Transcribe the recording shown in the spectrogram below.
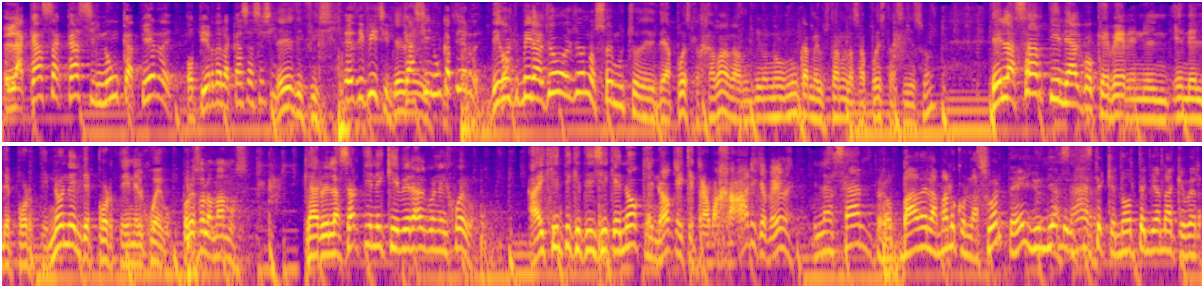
la casa casi nunca pierde. ¿O pierde la casa, Ceci? Es difícil. Es difícil, Es casi nunca pierde. Digo, mira, yo, yo no soy mucho de, de apuestas, jamás, la- digo, no, nunca me gustaron las apuestas y eso. El azar tiene algo que ver en el, en el deporte, no en el deporte, en el juego. Por eso lo amamos. Claro, el azar tiene que ver algo en el juego. Hay gente que te dice que no, que no, que hay que trabajar y que el azar. Pero va de la mano con la suerte, ¿eh? Y un día me dijiste que no tenía nada que ver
